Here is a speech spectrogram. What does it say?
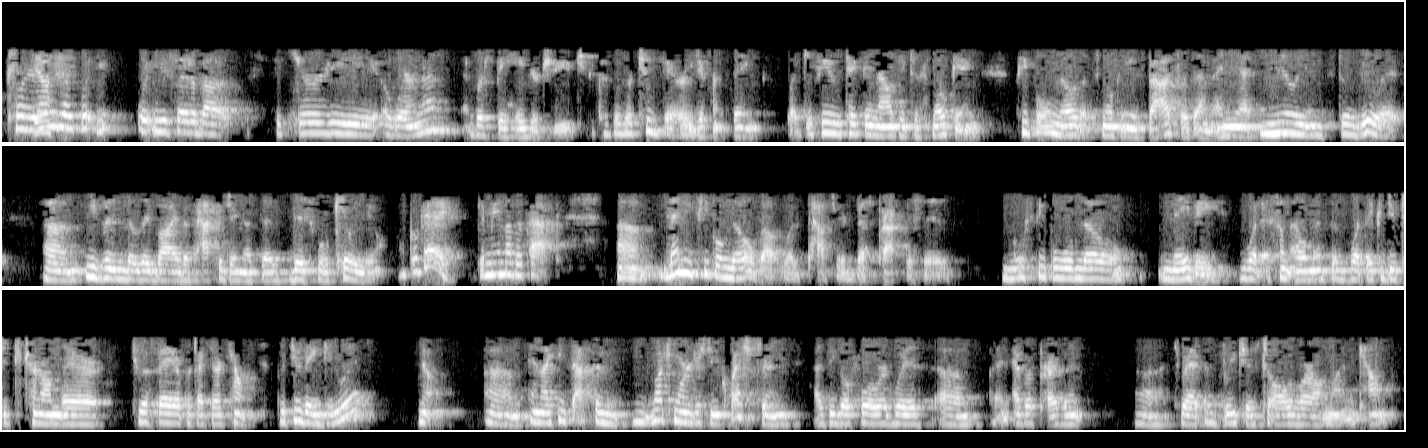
Troy, I really like what you what you said about security awareness versus behavior change because those are two very different things. Like if you take the analogy to smoking, people know that smoking is bad for them, and yet millions still do it um, even though they buy the packaging that says this will kill you. Like, okay, give me another pack. Um, many people know about what password best practice is. Most people will know maybe what some elements of what they could do to, turn on their 2FA or protect their account. But do they do it? No. Um, and I think that's a much more interesting question as we go forward with um, an ever-present uh, threat of breaches to all of our online accounts.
